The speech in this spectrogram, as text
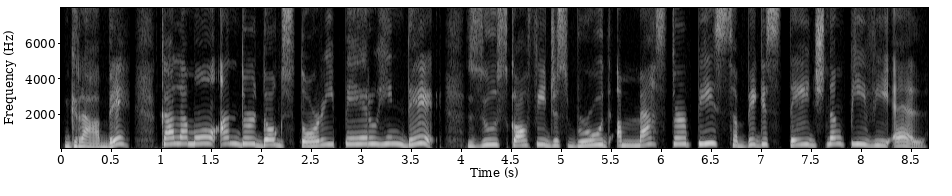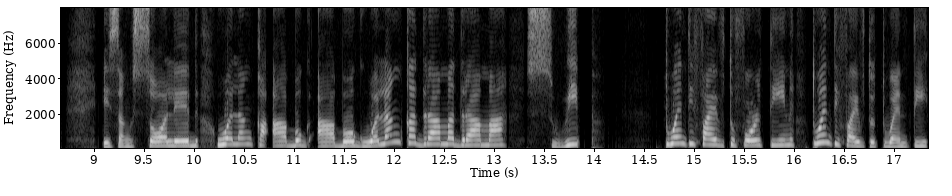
Grabe! Kala mo underdog story pero hindi. Zeus Coffee just brewed a masterpiece sa biggest stage ng PVL. Isang solid, walang kaabog-abog, walang kadrama-drama, sweep. 25 to 14, 25 to 20,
